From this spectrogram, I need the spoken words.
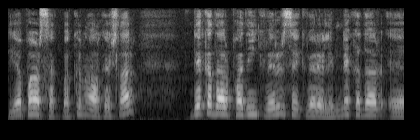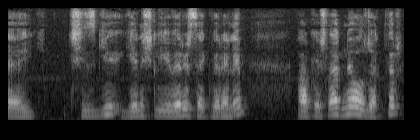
yaparsak bakın arkadaşlar ne kadar padding verirsek verelim, ne kadar e, çizgi genişliği verirsek verelim arkadaşlar ne olacaktır?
